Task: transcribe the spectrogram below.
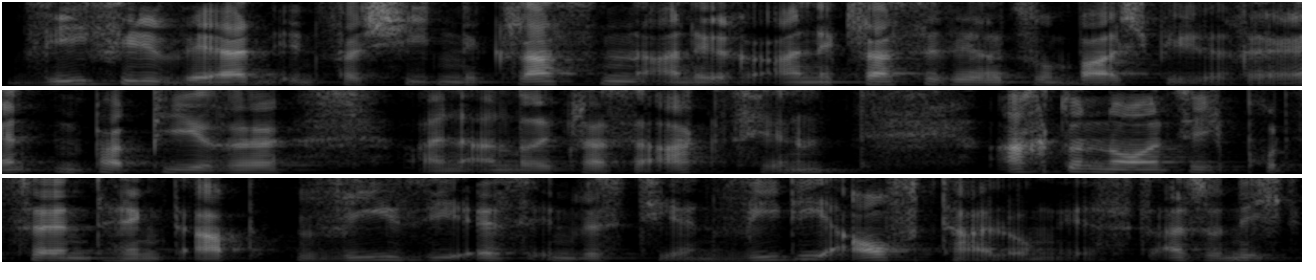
wie viel werden in verschiedene Klassen, eine, eine Klasse wäre zum Beispiel Rentenpapiere, eine andere Klasse Aktien. 98 Prozent hängt ab, wie Sie es investieren, wie die Aufteilung ist. Also nicht,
